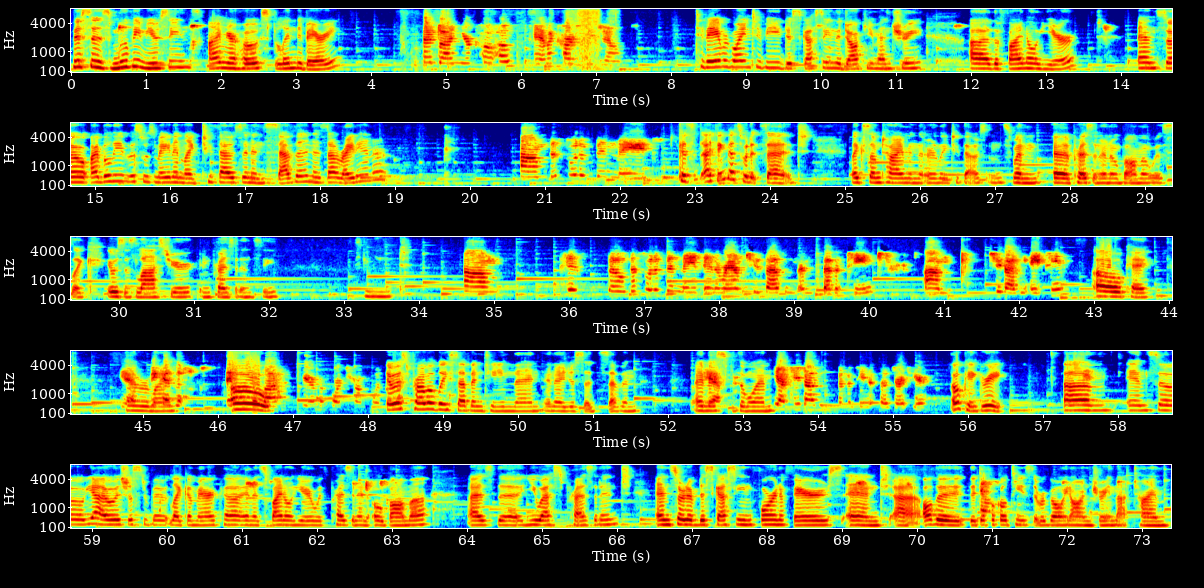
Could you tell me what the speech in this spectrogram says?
This is Movie Musings. I'm your host, Linda Berry. And I'm your co host, Anna Carson Jones. Today we're going to be discussing the documentary, uh, The Final Year. And so I believe this was made in like 2007. Is that right, Anna? Um, this would have been made. Because I think that's what it said. Like sometime in the early 2000s when uh, President Obama was like, it was his last year in presidency. Um, his so this would have been made in around 2017, um, 2018. Oh, okay. Yeah, Never because mind. it, it Oh. was the last year before Trump was. It was probably 17 then, and I just said 7. I Yeah. missed the one. Yeah, 2017. It says right here. Okay, great. Um, and so yeah, it was just about like America in its final year with President Obama as the US president and sort of discussing foreign affairs and uh, all the, the difficulties that were going on during that time.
